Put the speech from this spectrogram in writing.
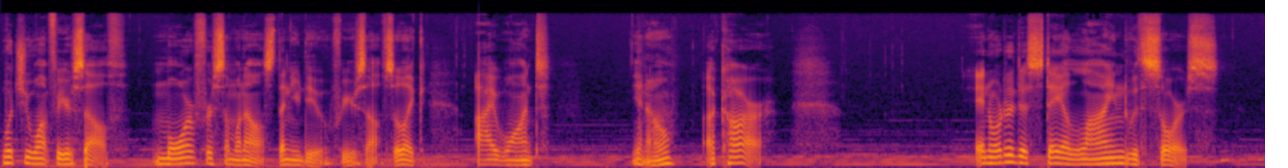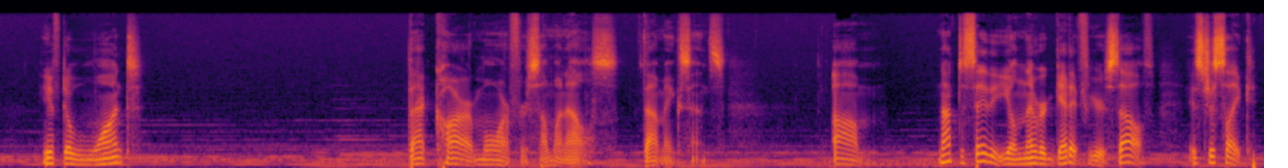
what you want for yourself more for someone else than you do for yourself. So, like, I want, you know, a car in order to stay aligned with Source, you have to want that car more for someone else, if that makes sense. Um, not to say that you'll never get it for yourself. It's just like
